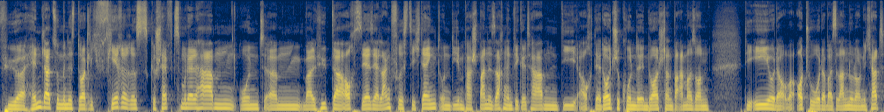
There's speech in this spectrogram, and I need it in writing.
für Händler zumindest deutlich faireres Geschäftsmodell haben und ähm, weil Hüb da auch sehr, sehr langfristig denkt und die ein paar spannende Sachen entwickelt haben, die auch der deutsche Kunde in Deutschland bei Amazon.de oder Otto oder bei Zalando noch nicht hat.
